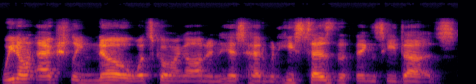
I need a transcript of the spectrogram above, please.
we don't actually know what's going on in his head when he says the things he does.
